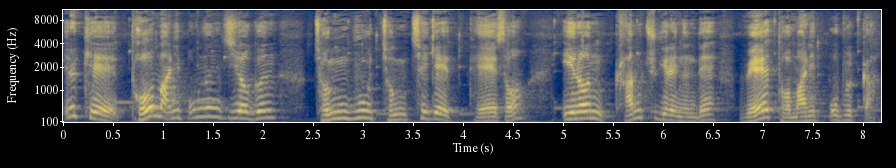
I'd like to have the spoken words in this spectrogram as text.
이렇게 더 많이 뽑는 지역은 정부 정책에 대해서 인원 감축이라 했는데 왜 더 많이 뽑을까?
